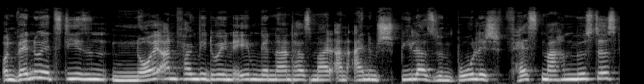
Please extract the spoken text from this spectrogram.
Und wenn du jetzt diesen Neuanfang, wie du ihn eben genannt hast, mal an einem Spieler symbolisch festmachen müsstest,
